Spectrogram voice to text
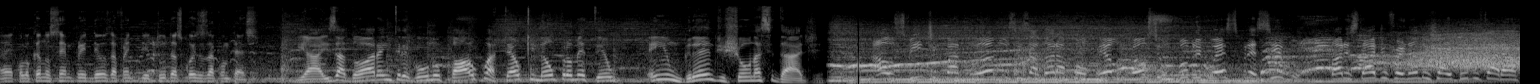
É, colocando sempre Deus à frente de tudo, as coisas acontecem. E a Isadora entregou no palco até o que não prometeu, em um grande show na cidade. Aos 24 anos, Isadora Pompeu trouxe um público expressivo para o estádio Fernando Chardubi Pará.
